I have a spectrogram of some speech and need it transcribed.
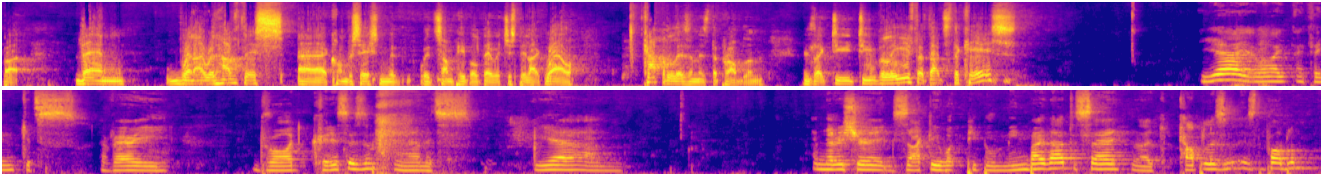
But then when I would have this uh, conversation with, with some people, they would just be like, well, capitalism is the problem. It's like, do you, do you believe that that's the case? Yeah, well, I, I think it's a very broad criticism. Um, it's yeah. Um, I'm never sure exactly what people mean by that. To say like capitalism is the problem.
